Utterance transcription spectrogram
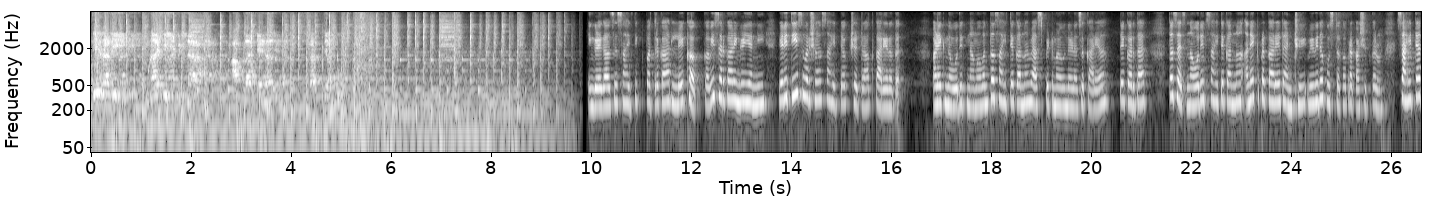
जनतेसाठी कुणाशी भेटणारा आपला चॅनल सत्यमुख इंगळेगावचे साहित्यिक पत्रकार लेखक कवी सरकार इंगळी यांनी गेली तीस वर्ष साहित्य क्षेत्रात कार्यरत आहेत. अनेक नवोदित नामवंत साहित्यकांना व्यासपीठ मिळवून देण्याचं कार्य ते करतात. तसेच नवोदित साहित्यकांना अनेक प्रकारे त्यांची विविध पुस्तकं प्रकाशित करून साहित्यात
